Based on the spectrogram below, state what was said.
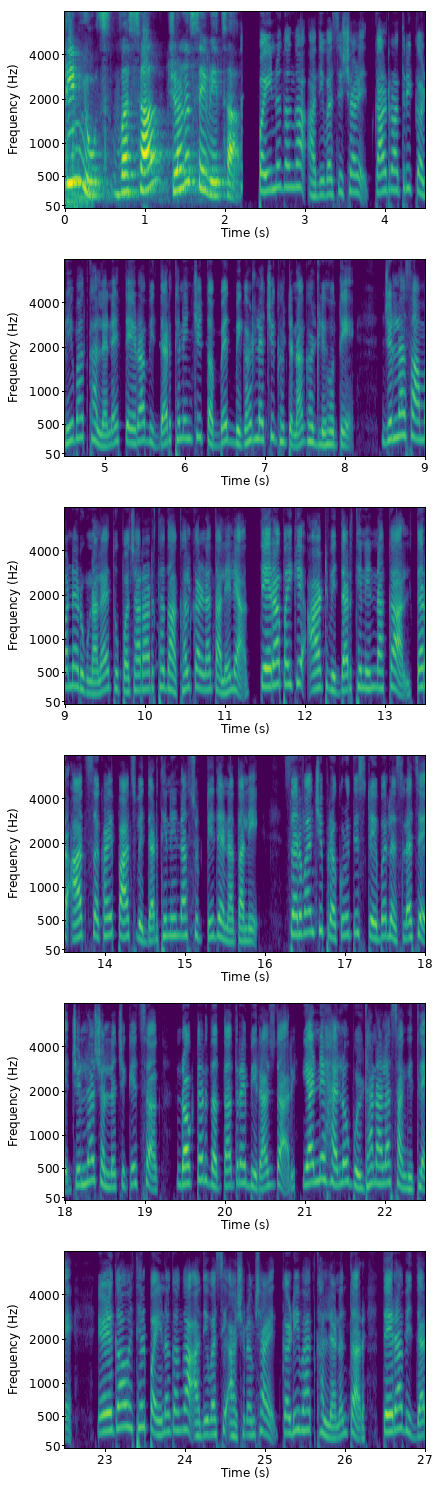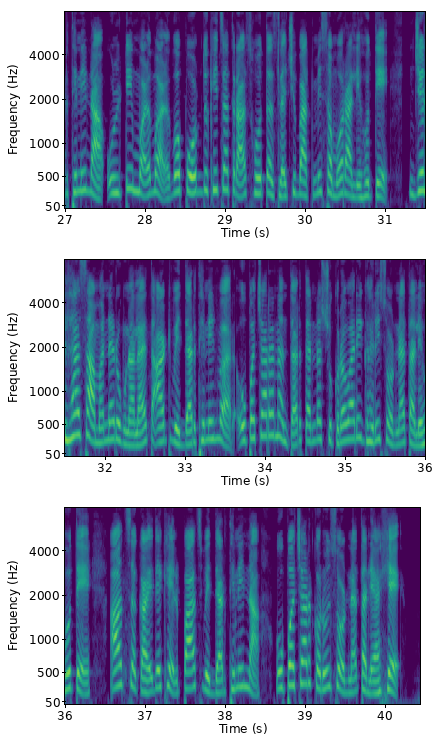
City news वसा जनसेवेचा. पैनगंगा आदिवासी शाळेत काल रात्री कढी भात खाल्ल्याने तेरा विद्यार्थिनींची तब्येत बिघडल्याची घटना घडली होती. जिल्हा सामान्य रुग्णालयात उपचारार्थ दाखल करण्यात आलेल्या तेरापैकी आठ विद्यार्थिनींना काल तर आज सकाळी पाच विद्यार्थिनींना सुट्टी देण्यात आली. सर्वांची प्रकृती स्टेबल असल्याचे जिल्हा शल्यचिकित्सक डॉक्टर दत्तात्रय बिराजदार यांनी हॅलो बुलढाणाला सांगितले. येळगाव येथील पैनगंगा आदिवासी आश्रमशाळेत कडी भात खाल्ल्यानंतर तेरा विद्यार्थिनींना उलटी मळमळ व पोटदुखीचा त्रास होत असल्याची बातमी समोर आली होती. जिल्हा सामान्य रुग्णालयात आठ विद्यार्थिनींवर उपचारानंतर त्यांना शुक्रवारी घरी सोडण्यात आले होते. आज सकाळी देखील पाच विद्यार्थिनींना उपचार करून सोडण्यात आले आहे.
